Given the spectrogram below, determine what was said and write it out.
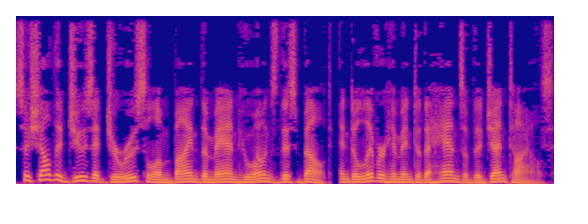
so shall the Jews at Jerusalem bind the man who owns this belt, and deliver him into the hands of the Gentiles.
